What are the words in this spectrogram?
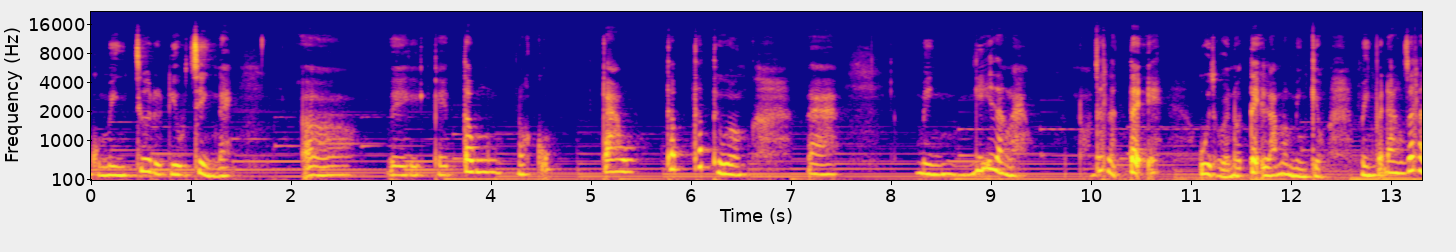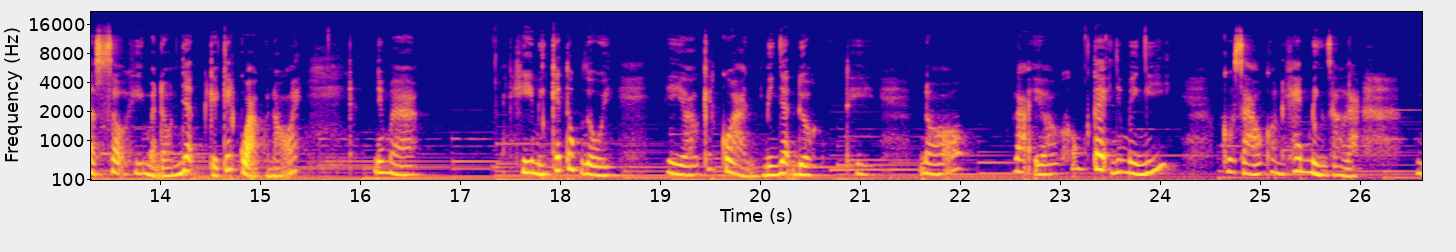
của mình chưa được điều chỉnh này. Ờ, về cái tông nó cũng cao thấp thất thường. Và mình nghĩ rằng là nó rất là tệ. Ui rồi nó tệ lắm mà mình kiểu mình vẫn đang rất là sợ khi mà đón nhận cái kết quả của nó ấy. Nhưng mà khi mình kết thúc rồi thì uh, kết quả mình nhận được thì nó lại uh, không tệ như mình nghĩ. Cô giáo còn khen mình rằng là Ừ,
